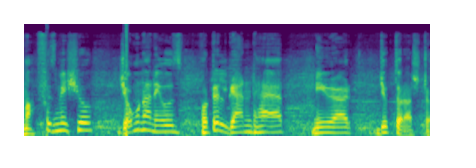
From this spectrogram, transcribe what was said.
Mahfuz Mishu Jamuna news hotel grand Hyatt New York যুক্তরাষ্ট্র।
